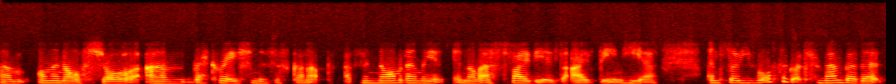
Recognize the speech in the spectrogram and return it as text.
Um, on the North Shore, um, recreation has just gone up phenomenally in the last five years that I've been here. And so you've also got to remember that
